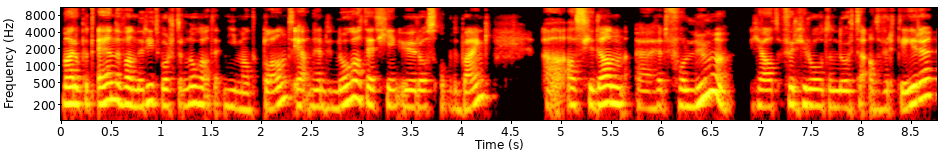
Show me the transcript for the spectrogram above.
maar op het einde van de rit wordt er nog altijd niemand klant, ja, dan heb je nog altijd geen euro's op de bank. Uh, als je dan uh, het volume gaat vergroten door te adverteren,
